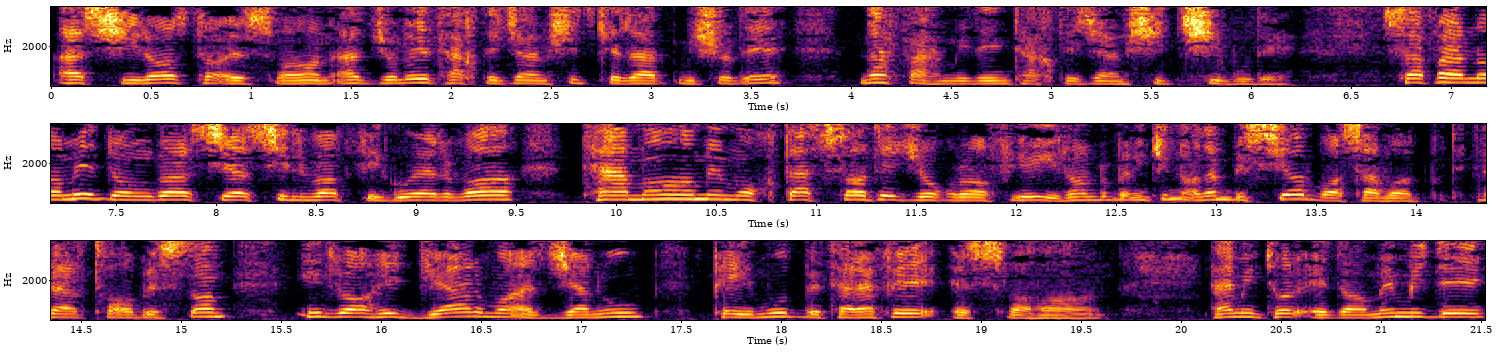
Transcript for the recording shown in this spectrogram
از شیراز تا اصفهان از جلوی تخت جمشید که رد می شده نفهمیده این تخت جمشید چی بوده. سفرنامه دونگارسیا سیلوا فیگوروا تمام مختصات جغرافی ایران رو برین که این آدم بسیار باسواد بوده. در تابستان این راه گرم و از جنوب پیمود به طرف اصفهان. همینطور ادامه میده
